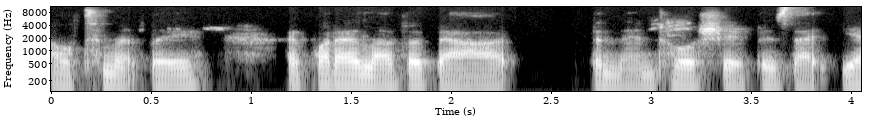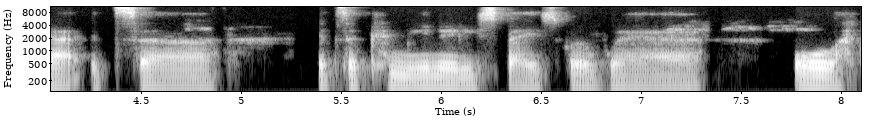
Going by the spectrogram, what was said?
ultimately like what i love about the mentorship is that yeah it's a it's a community space where we're all like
